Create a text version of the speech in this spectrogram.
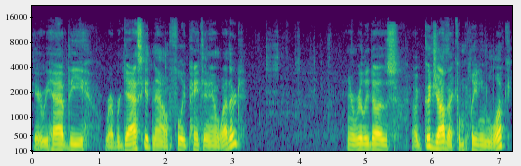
Here we have the rubber gasket now fully painted and weathered. And it really does a good job at completing the look.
